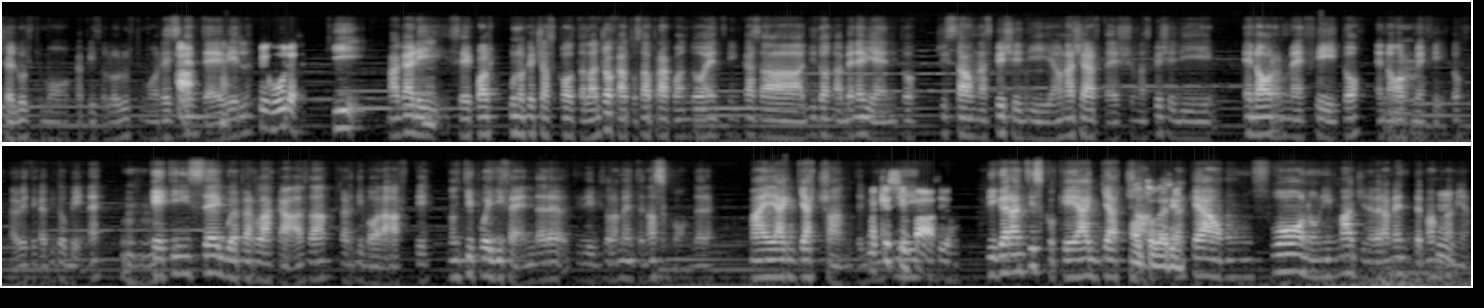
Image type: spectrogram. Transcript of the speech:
cioè l'ultimo capitolo, l'ultimo Resident ah, Evil. Figurati. Chi magari se qualcuno che ci ascolta l'ha giocato saprà quando entri in casa di Donna Beneviento ci sta una specie di, a una certa esce una specie di enorme feto, enorme mm. feto, avete capito bene, mm-hmm. che ti insegue per la casa per divorarti. Non ti puoi difendere, ti devi solamente nascondere, ma è agghiacciante. Ma vi, che simpatico. Vi, garantisco che è agghiacciante perché ha un suono, un'immagine veramente, mamma mm. mia,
